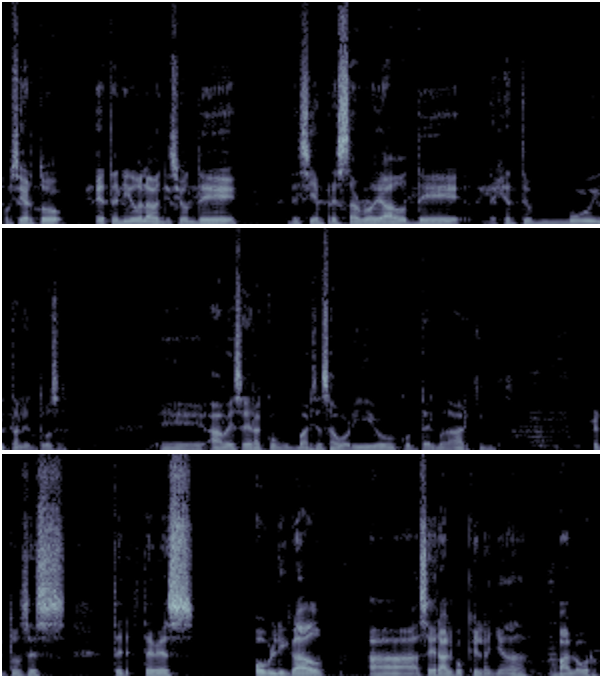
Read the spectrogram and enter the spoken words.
por cierto, he tenido la bendición de, de siempre estar rodeado de, de gente muy talentosa. Eh, Aves era con Marcia Saborío, con Thelma Arkins. Entonces te ves obligado a hacer algo que le añada valor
